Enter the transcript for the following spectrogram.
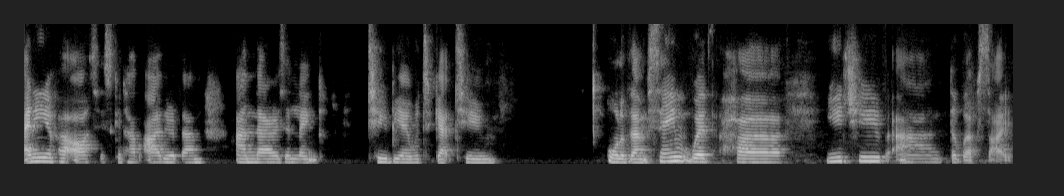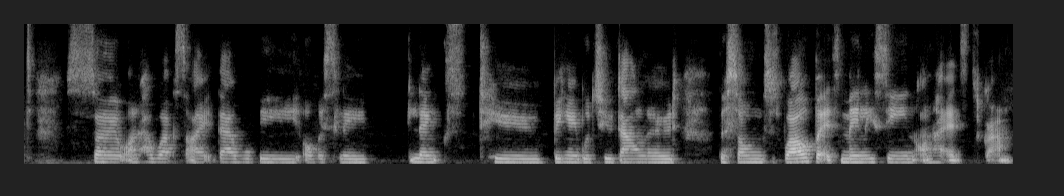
any of her artists can have either of them, and there is a link to be able to get to all of them. Same with her YouTube and the website. So on her website, there will be obviously links to being able to download the songs as well, but it's mainly seen on her Instagram.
